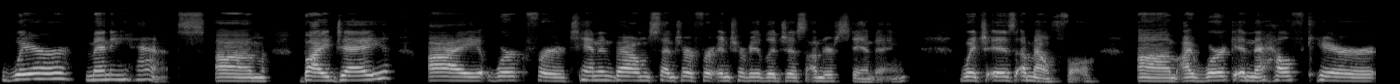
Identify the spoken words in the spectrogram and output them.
wear many hats. Um, by day, I work for Tannenbaum Center for Interreligious Understanding, which is a mouthful. Um, I work in the healthcare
